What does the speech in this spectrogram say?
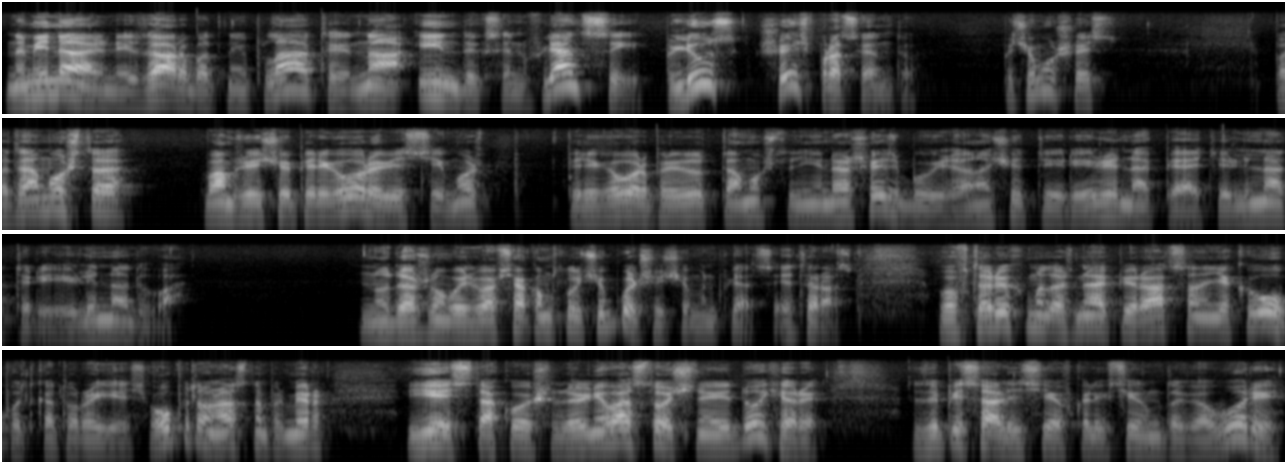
номинальной заработной платы на индекс инфляции плюс 6%. Почему 6? Потому что вам же еще переговоры вести. Может, переговоры приведут к тому, что не на 6 будет, а на 4, или на 5, или на 3, или на 2. Но должно быть во всяком случае больше, чем инфляция. Это раз. Во-вторых, мы должны опираться на некий опыт, который есть. Опыт у нас, например, есть такой, что дальневосточные докеры записали себе в коллективном договоре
